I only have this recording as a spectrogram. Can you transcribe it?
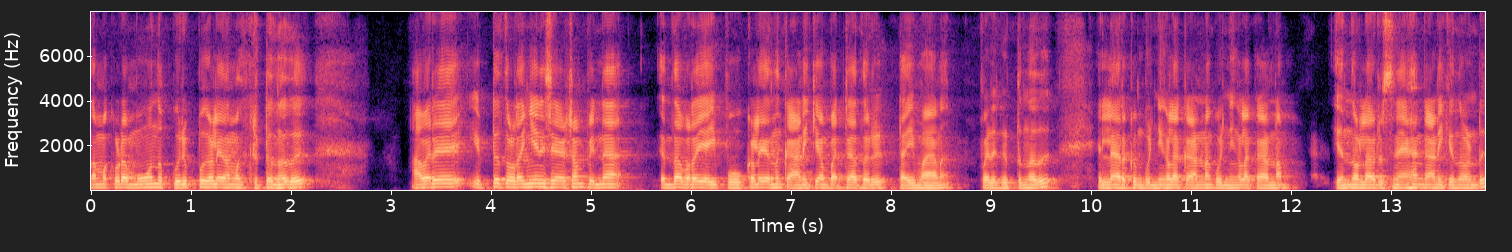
നമുക്കിവിടെ മൂന്ന് കുരുപ്പുകളെ നമുക്ക് കിട്ടുന്നത്. അവരെ ഇട്ട് തുടങ്ങിയതിന് ശേഷം പിന്നെ എന്താ പറയുക ഈ പൂക്കളെ ഒന്നും കാണിക്കാൻ പറ്റാത്തൊരു ടൈമാണ് ഇപ്പോഴും കിട്ടുന്നത്. എല്ലാവർക്കും കുഞ്ഞുങ്ങളെ കാണണം കുഞ്ഞുങ്ങളെ കാണണം എന്നുള്ള ഒരു സ്നേഹം കാണിക്കുന്നതുകൊണ്ട്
